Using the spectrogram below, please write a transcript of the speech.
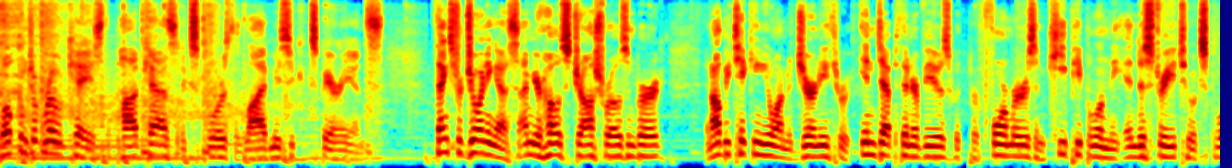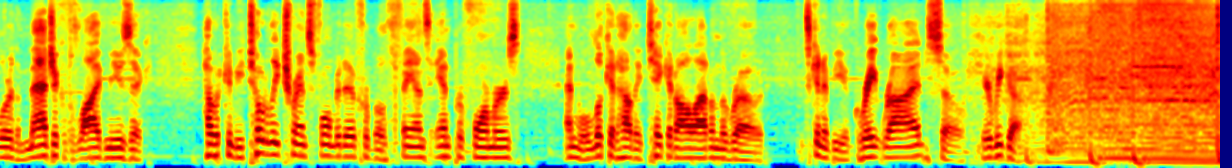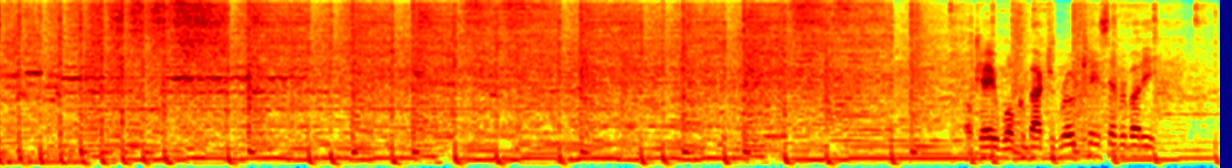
Welcome to Roadcase, the podcast that explores the live music experience. Thanks for joining us. I'm your host, Josh Rosenberg, and I'll be taking you on a journey through in depth interviews with performers and key people in the industry to explore the magic of live music, how it can be totally transformative for both fans and performers, and we'll look at how they take it all out on the road. It's going to be a great ride, so here we go. Okay, welcome back to Roadcase, everybody.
